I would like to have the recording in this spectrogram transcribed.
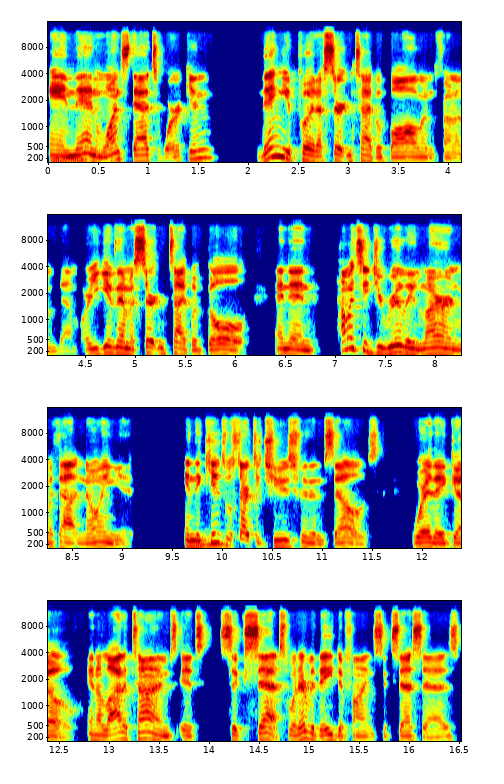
And then mm-hmm. once that's working, then you put a certain type of ball in front of them or you give them a certain type of goal. And then how much did you really learn without knowing it? And the kids mm-hmm. will start to choose for themselves where they go. And a lot of times it's success, whatever they define success as.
